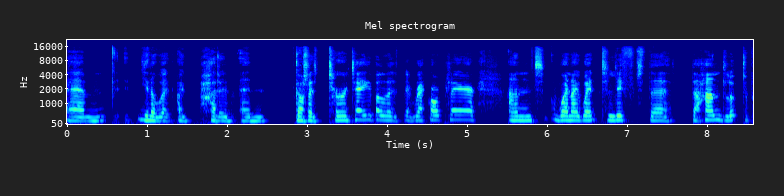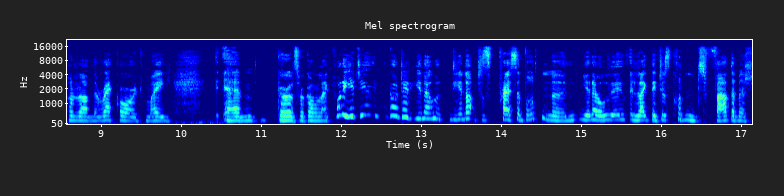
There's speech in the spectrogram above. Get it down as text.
um, you know, I, I had a, an got a turntable, a, a record player, and when I went to lift the the handle up to put it on the record, my um, girls were going like, "What are you doing? You're going to, you know, do you not just press a button?" And you know, like they just couldn't fathom it.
